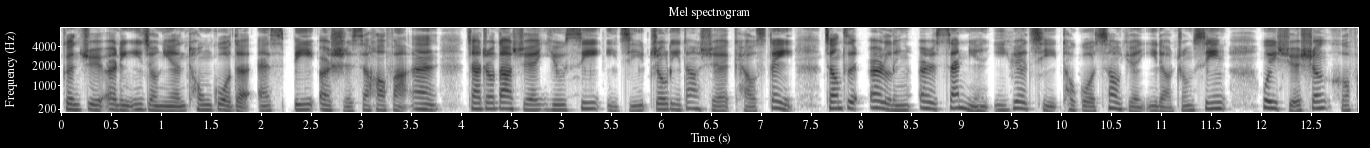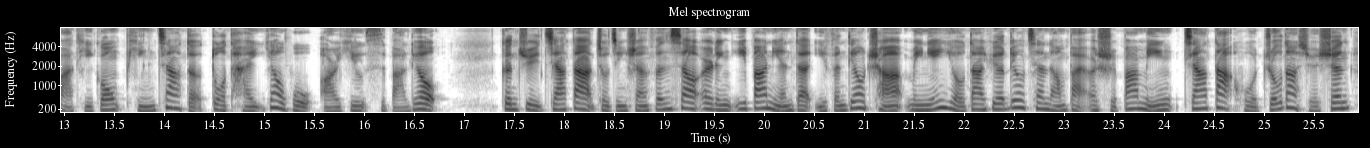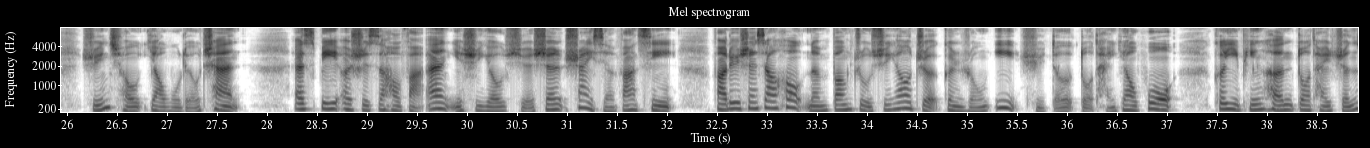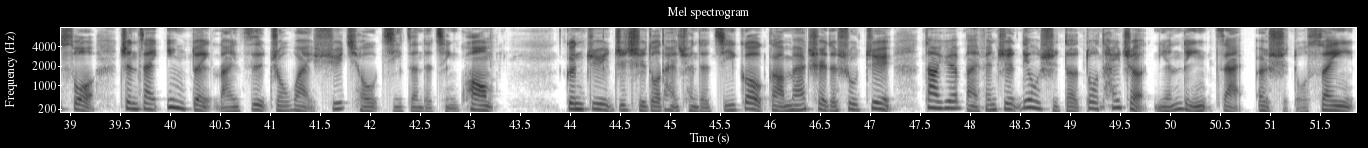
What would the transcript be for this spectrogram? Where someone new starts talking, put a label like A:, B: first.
A: 根据二零一九年通过的 SB 二十四号法案，加州大学 UC 以及州立大学 Cal State 将自二零二三年一月起，透过校园医疗中心为学生合法提供平价的堕胎药物 RU 四八六。根据加大旧金山分校二零一八年的一份调查，每年有大约六千两百二十八名加大或州大学生寻求药物流产。SB 二十四号法案也是由学生率先发起，法律生效后能帮助需要者更容易取得堕胎药物，可以平衡堕胎诊所正在应对来自州外需求激增的情况。根据支持堕胎权的机构 g o m a t c h e r 的数据，大约百分之六十的堕胎者年龄在二十多岁。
